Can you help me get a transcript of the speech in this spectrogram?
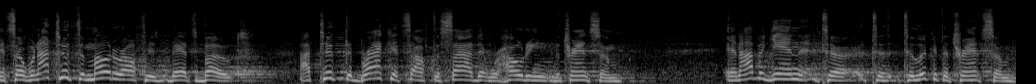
And so when I took the motor off his dad's boat, I took the brackets off the side that were holding the transom, and I began to, to, to look at the transom.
